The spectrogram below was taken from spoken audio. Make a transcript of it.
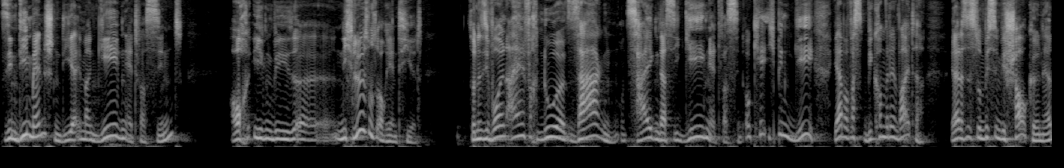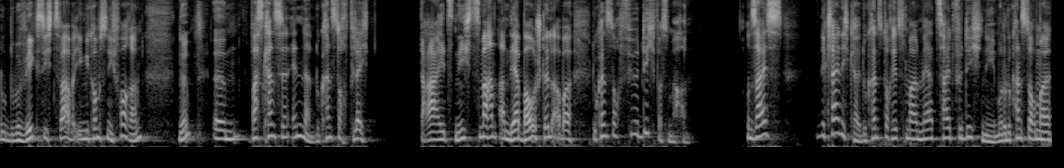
sind die Menschen, die ja immer gegen etwas sind, auch irgendwie äh, nicht lösungsorientiert, sondern sie wollen einfach nur sagen und zeigen, dass sie gegen etwas sind. Okay, ich bin gegen. Ja, aber was, wie kommen wir denn weiter? Ja, das ist so ein bisschen wie Schaukeln. Ja? Du, du bewegst dich zwar, aber irgendwie kommst du nicht voran. Ne? Ähm, was kannst du denn ändern? Du kannst doch vielleicht da jetzt nichts machen an der Baustelle, aber du kannst doch für dich was machen. Und sei es eine Kleinigkeit, du kannst doch jetzt mal mehr Zeit für dich nehmen oder du kannst doch mal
